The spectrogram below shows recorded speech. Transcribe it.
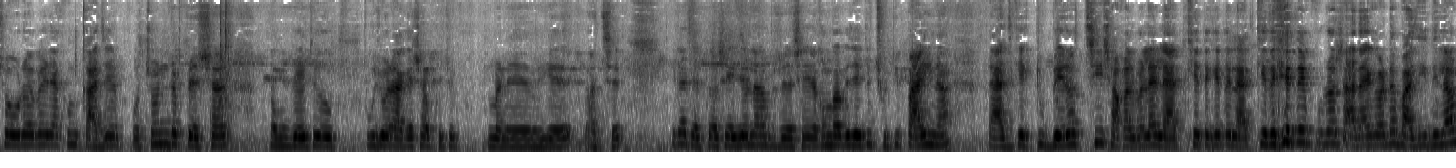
সৌরভের এখন কাজের প্রচণ্ড প্রেশার যেহেতু পুজোর আগে সব কিছু মানে ইয়ে আছে। ঠিক আছে? তো সেই জন্য সেই রকমভাবে যেহেতু ছুটি পাই না আজকে একটু বেরোচ্ছি। সকালবেলায় ল্যাদ খেতে খেতে ল্যাদ খেতে খেতে পুরো সাড়ে এগারোটা বাজিয়ে দিলাম।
